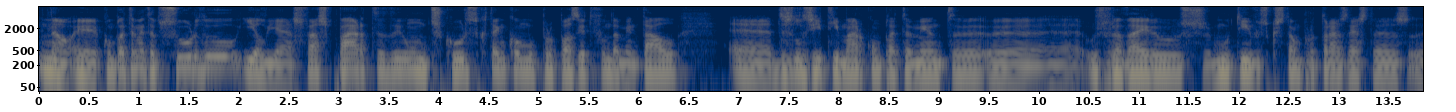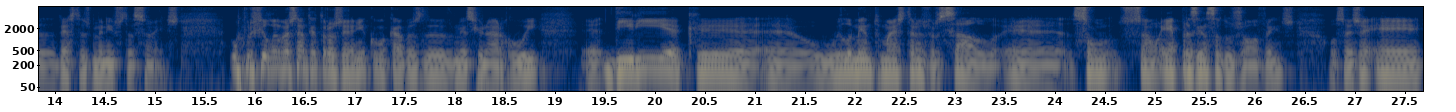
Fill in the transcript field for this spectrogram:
Não, é completamente absurdo e, aliás, faz parte de um discurso que tem como propósito fundamental uh, deslegitimar completamente uh, os verdadeiros motivos que estão por trás destas, uh, destas manifestações. O perfil é bastante heterogéneo, como acabas de, de mencionar, Rui. diria que o elemento mais transversal são, são, é a presença dos jovens, ou seja, é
